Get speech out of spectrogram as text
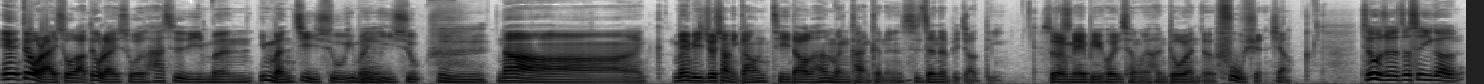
因为对我来说啦，对我来说，它是一门一门技术，一门艺术。嗯，那 maybe 就像你刚刚提到的，它的门槛可能是真的比较低，所以 maybe 会成为很多人的副选项。其实我觉得这是一个，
